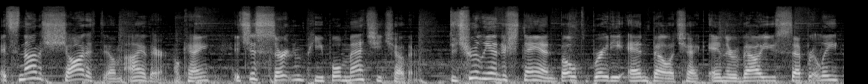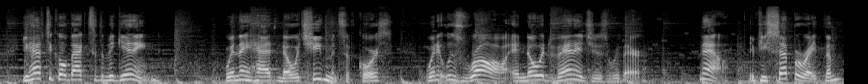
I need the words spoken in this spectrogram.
It's not a shot at them either, okay? It's just certain people match each other. To truly understand both Brady and Belichick and their values separately, you have to go back to the beginning. When they had no achievements, of course. When it was raw and no advantages were there. Now, if you separate them,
